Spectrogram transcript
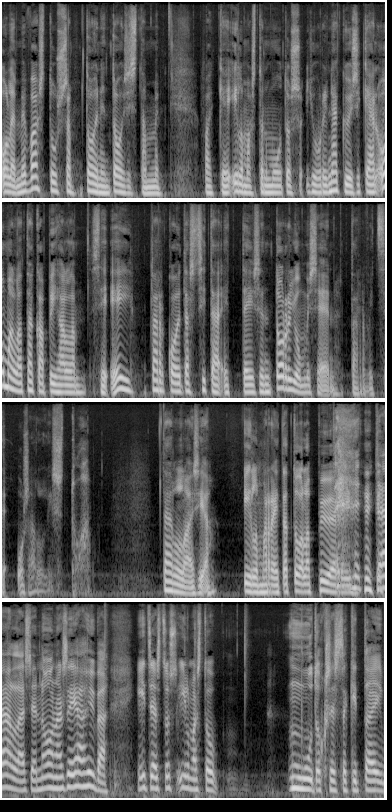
olemme vastuussa toinen toisistamme. Vaikkei ilmastonmuutos juuri näkyisikään omalla takapihalla, se ei tarkoita sitä, ettei sen torjumiseen tarvitse osallistua. Tällaisia ilmareita tuolla pyörii. Tällaisen, no onhan se ihan hyvä. Itse asiassa tuossa ilmastonmuutoksessakin tai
